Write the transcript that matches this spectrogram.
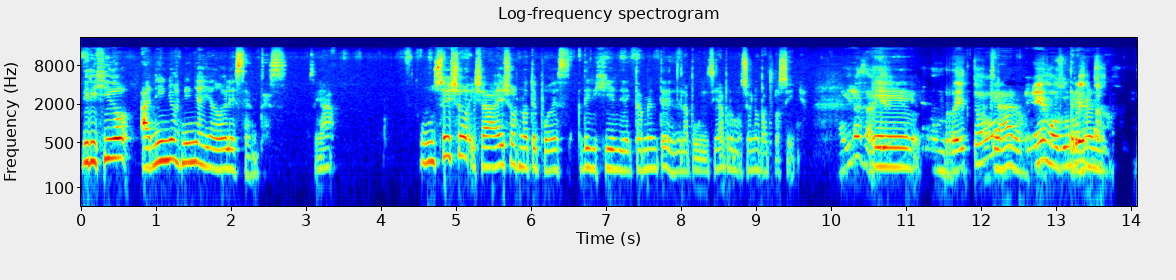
dirigido a niños, niñas y adolescentes. O sea, un sello y ya a ellos no te podés dirigir directamente desde la publicidad, promoción o patrocinio. Ahí las eh, un reto. Claro. Tenemos un reto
